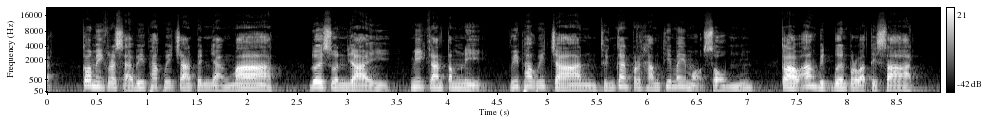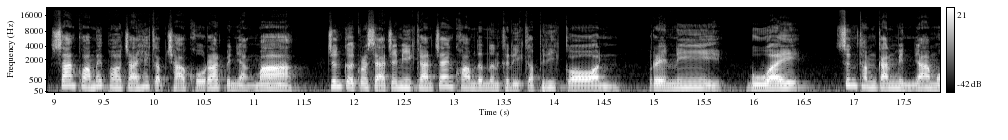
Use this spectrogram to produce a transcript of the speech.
8 ก็มีกระแสวิพากษ์วิจารณ์เป็นอย่างมาก โดยส่วนใหญ่มีการตำหนิวิพากษ์วิจารณ์ถึงการกระทำที่ไม่เหมาะสม กล่าวอ้างบิดเบือนประวัติศาสตร์ สร้างความไม่พอใจให้กับชาวโคราชเป็นอย่างมาก จึงเกิดกระแสจะมีการแจ้งความดำเนินคดีกับพิธีกร เรนนี่บวย ซึ่งทำการหมิ่นย่าโม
